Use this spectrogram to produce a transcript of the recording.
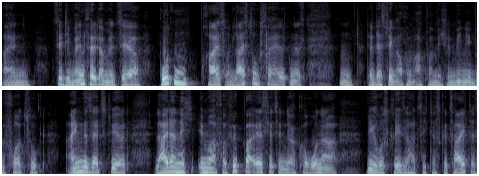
ein Sedimentfilter mit sehr gutem Preis- und Leistungsverhältnis, ähm, der deswegen auch im Aquamichel Mini bevorzugt eingesetzt wird. Leider nicht immer verfügbar ist. Jetzt in der Corona-Virus-Krise hat sich das gezeigt, dass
